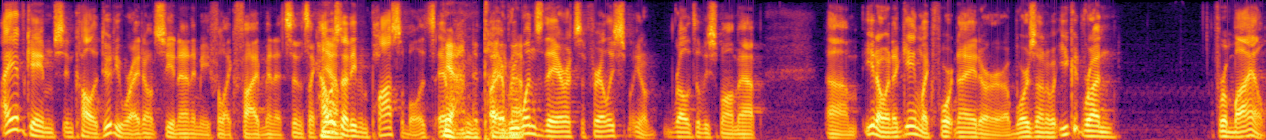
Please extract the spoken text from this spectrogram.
I have games in Call of Duty where I don't see an enemy for like five minutes, and it's like, how is Yeah. that even possible? It's Yeah, the tiny map. everyone's there. It's a fairly you know relatively small map. Um, you know, in a game like Fortnite or a Warzone, you could run for a mile,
